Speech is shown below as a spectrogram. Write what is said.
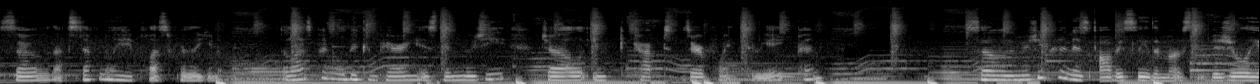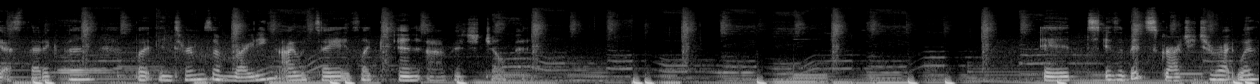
So that's definitely a plus for the Uniball. The last pen we'll be comparing is the Muji Gel Ink Capped 0.38 pen. So the Muji pen is obviously the most visually aesthetic pen, but in terms of writing, I would say it's like an average gel pen. It is a bit scratchy to write with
